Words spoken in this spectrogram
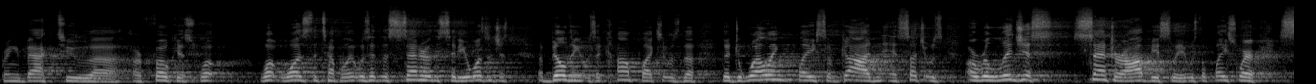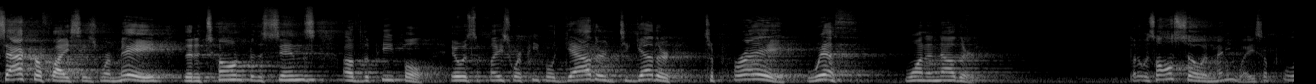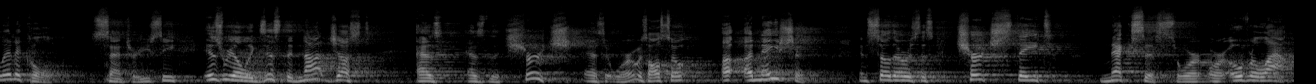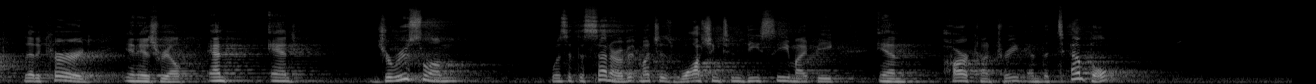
Bringing back to uh, our focus, what, what was the temple? It was at the center of the city. It wasn't just a building, it was a complex. It was the, the dwelling place of God. And as such, it was a religious center, obviously. It was the place where sacrifices were made that atoned for the sins of the people. It was a place where people gathered together to pray with one another. But it was also, in many ways, a political center. You see, Israel existed not just as, as the church, as it were, it was also a, a nation. And so there was this church state nexus or, or overlap that occurred in Israel. And, and Jerusalem was at the center of it, much as Washington, D.C. might be in our country. And the temple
